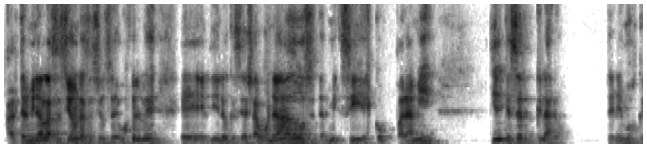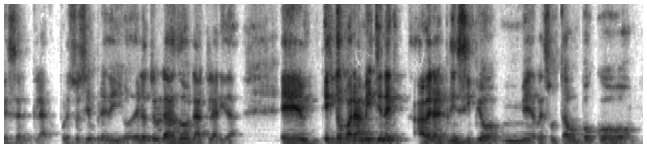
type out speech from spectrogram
Al terminar la sesión, la sesión se devuelve, eh, el dinero que se haya abonado, se termina. Sí, es para mí tiene que ser claro. Tenemos que ser claros. Por eso siempre digo, del otro lado, la claridad. Eh, esto para mí tiene, a ver, al principio me resultaba un poco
